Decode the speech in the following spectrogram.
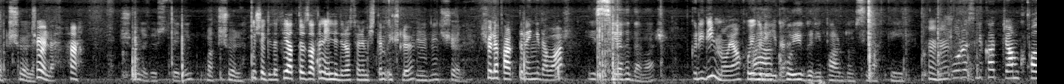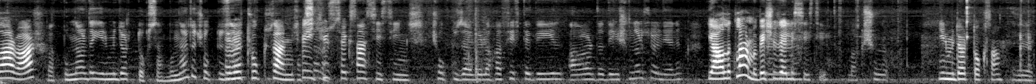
Bak şöyle. Şöyle. Heh. Şunu da göstereyim. Bak şöyle. Bu şekilde. Fiyatları zaten 50 lira söylemiştim. Üçlü. Hı hı, şöyle. Şöyle farklı rengi de var. Bir Siyahı da var. Gri değil mi o ya? Koyu Aa, gri gibi. Koyu gri pardon siyah değil. Hı hı. Burada silikat cam kupalar var. Bak bunlar da 24.90. Bunlar da çok güzel. Evet çok güzelmiş ve Baksana. 280 cc'ymiş. Çok güzel böyle hafif de değil, ağır da değil. Şunları söyleyelim. Yağlıklar mı? 550 cc. Bak şunu. 24.90. Evet.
